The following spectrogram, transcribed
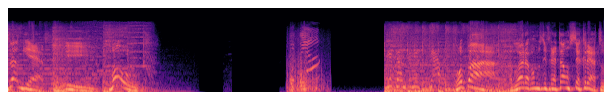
Zangief e Hulk. Opa! Agora vamos enfrentar um secreto.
